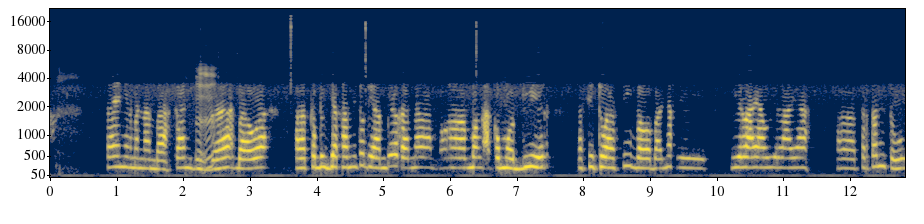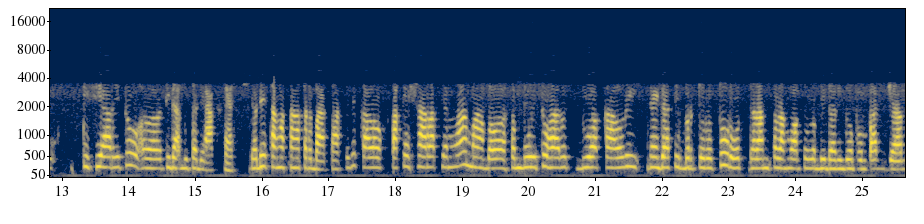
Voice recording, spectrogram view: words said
Ini saya ingin menambahkan juga mm -hmm. bahwa uh, kebijakan itu diambil karena uh, mengakomodir situasi bahwa banyak di wilayah-wilayah uh, tertentu PCR itu uh, tidak bisa diakses. Jadi sangat-sangat terbatas. Jadi kalau pakai syarat yang lama bahwa sembuh itu harus dua kali negatif berturut-turut dalam selang waktu lebih dari 24 jam,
